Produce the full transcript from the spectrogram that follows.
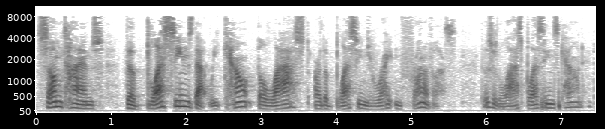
Sometimes the blessings that we count the last are the blessings right in front of us. Those are the last blessings counted.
